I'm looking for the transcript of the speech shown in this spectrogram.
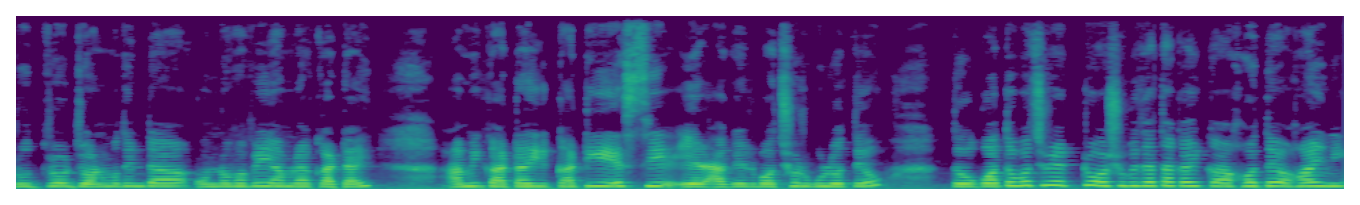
রুদ্রর জন্মদিনটা অন্যভাবেই আমরা কাটাই। আমি কাটাই, কাটিয়ে এসছি এর আগের বছরগুলোতেও। তো গত বছর একটু অসুবিধা থাকায় হতে হয়নি,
